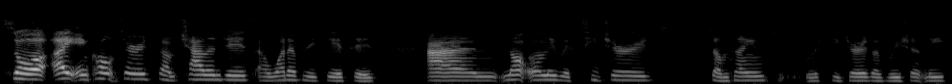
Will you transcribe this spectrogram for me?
So I encountered some challenges and whatever the case is, and not only with teachers. Sometimes with teachers, I've recently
